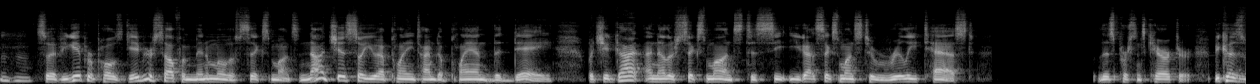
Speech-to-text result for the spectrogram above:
Mm-hmm. So if you get proposed, give yourself a minimum of six months, not just so you have plenty of time to plan the day, but you got another six months to see, you got six months to really test this person's character because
